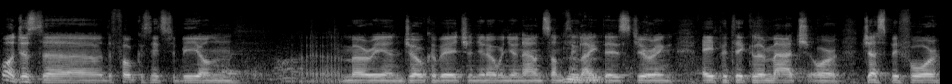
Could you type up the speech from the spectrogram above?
Well, just uh, the focus needs to be on uh, Murray and Djokovic, and you know when you announce something Mhm. like this during a particular match or just before,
